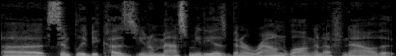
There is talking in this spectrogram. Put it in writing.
uh, simply because you know mass media has been around long enough now that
